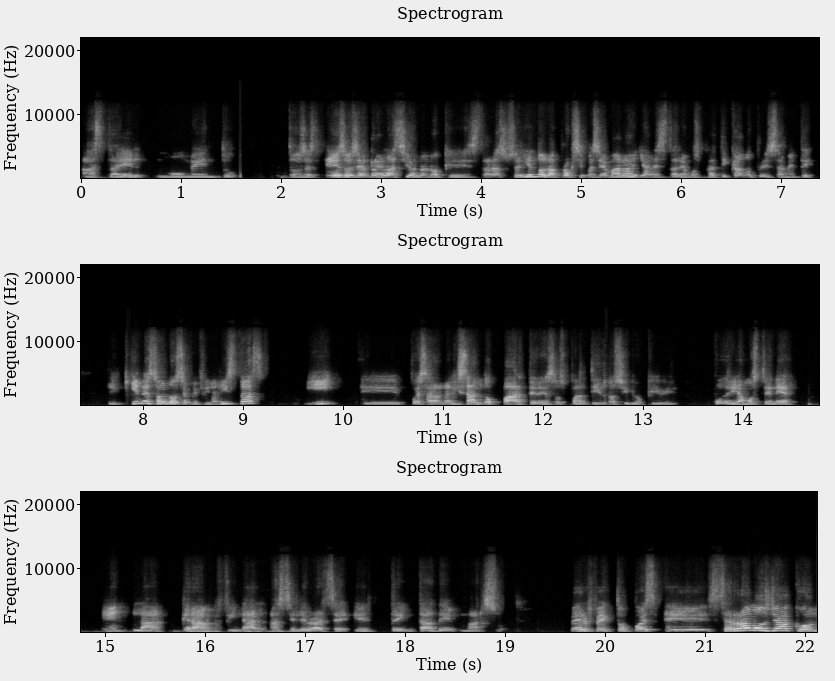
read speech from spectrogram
hasta el momento. Entonces, eso es en relación a lo que estará sucediendo. La próxima semana ya les estaremos platicando precisamente de quiénes son los semifinalistas y eh, pues analizando parte de esos partidos y lo que podríamos tener en la gran final a celebrarse el 30 de marzo. Perfecto, pues eh, cerramos ya con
